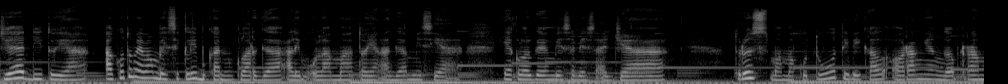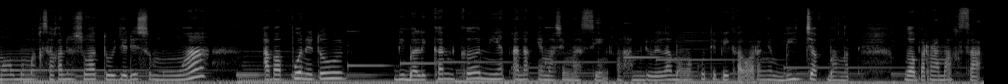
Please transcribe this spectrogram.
jadi tuh ya, aku tuh memang basically bukan keluarga alim ulama atau yang agamis ya. Ya keluarga yang biasa-biasa aja. Terus mamaku tuh tipikal orang yang gak pernah mau memaksakan sesuatu. Jadi semua apa pun itu dibalikan ke niat anaknya masing-masing. Alhamdulillah mamaku tipikal orang yang bijak banget, gak pernah maksa.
